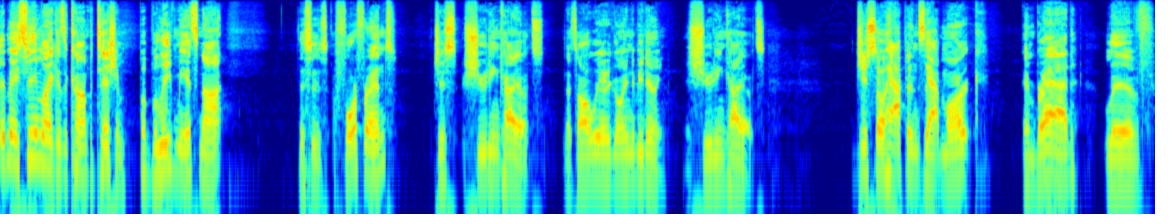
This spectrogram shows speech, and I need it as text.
it may seem like it's a competition, but believe me, it's not. This is four friends just shooting coyotes. That's all we are going to be doing is shooting coyotes. Just so happens that Mark and Brad live,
